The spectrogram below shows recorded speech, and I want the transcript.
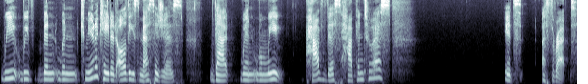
we we've been when communicated all these messages that when when we have this happen to us it's a threat.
